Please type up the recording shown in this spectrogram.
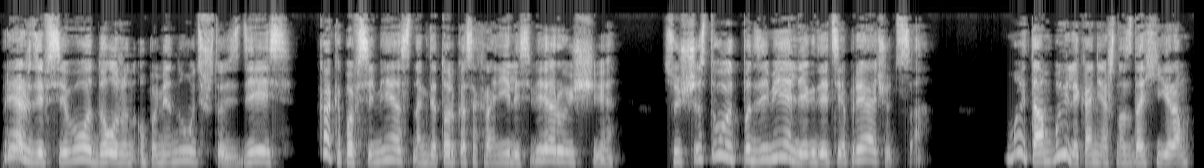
Прежде всего должен упомянуть, что здесь, как и повсеместно, где только сохранились верующие, существуют подземелья, где те прячутся. Мы там были, конечно, с Дахиром,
